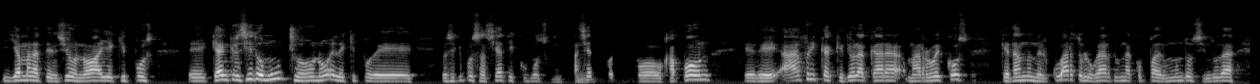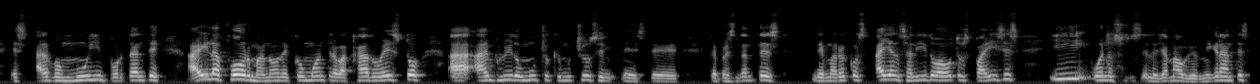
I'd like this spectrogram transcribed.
y llama la atención, ¿no? Hay equipos que han crecido mucho, ¿no? El equipo de los equipos asiáticos, asiáticos como Japón, de África que dio la cara a Marruecos, quedando en el cuarto lugar de una Copa del Mundo, sin duda es algo muy importante. Ahí la forma, ¿no? De cómo han trabajado esto ha, influido mucho que muchos este, representantes de Marruecos hayan salido a otros países y, bueno, se les llama obvio migrantes,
